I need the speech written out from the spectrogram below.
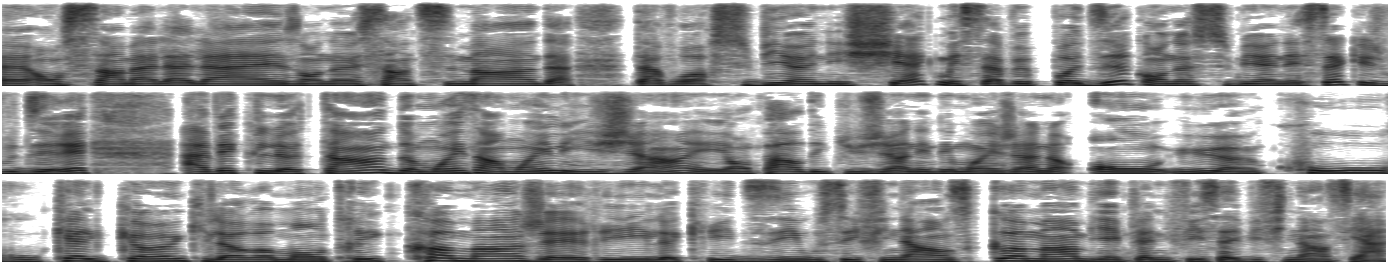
Euh, on se sent mal à l'aise. On a un sentiment d'avoir subi un échec, mais ça veut pas dire qu'on a subi un échec. Et je vous dirais, avec le temps, de moins en moins les gens, et on parle des plus jeunes et des moins jeunes, ont eu un cours ou quelqu'un qui leur a montré comment gérer le crédit ou ses finances, comment bien planifier sa vie financière.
